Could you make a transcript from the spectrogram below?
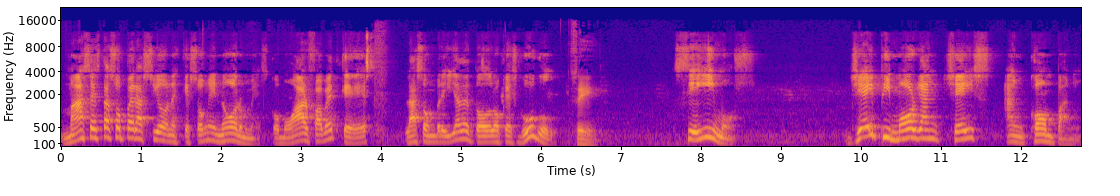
más estas operaciones que son enormes, como Alphabet, que es la sombrilla de todo lo que es Google. Sí. Seguimos. JP Morgan Chase and Company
